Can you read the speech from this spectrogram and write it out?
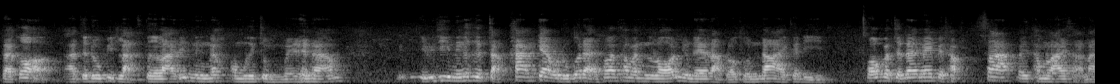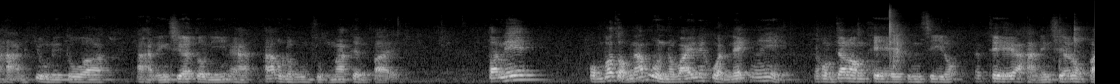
แต่ก็อาจจะดูผิดหลักสเตอร์ไลน์นิดนึงนะเอามือจุ่มไปในน้ำ อีกวิธีหนึงก็คือจับข้างแก้วดูก็ได้ เพราะว่าถ้ามันร้อนอยู่ในระดับเราทนได้ก็ดี เพราะมันจะได้ไม่ไปทับซากไปทำลายสารอาหารที่อยู่ในตัวอาหารเลี้ยงเชื้อตัวนี้นะฮะถ้าอุณหภูมิสูงมากเกินไป ตอนนี้ผมผสมน้ำอุ่นเอาไว้ในขวดเล็กนี่แล้วผมจะลองเทจุลินทรีย์ลงเทอาหารเลี้ยงเชื้อลงไป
